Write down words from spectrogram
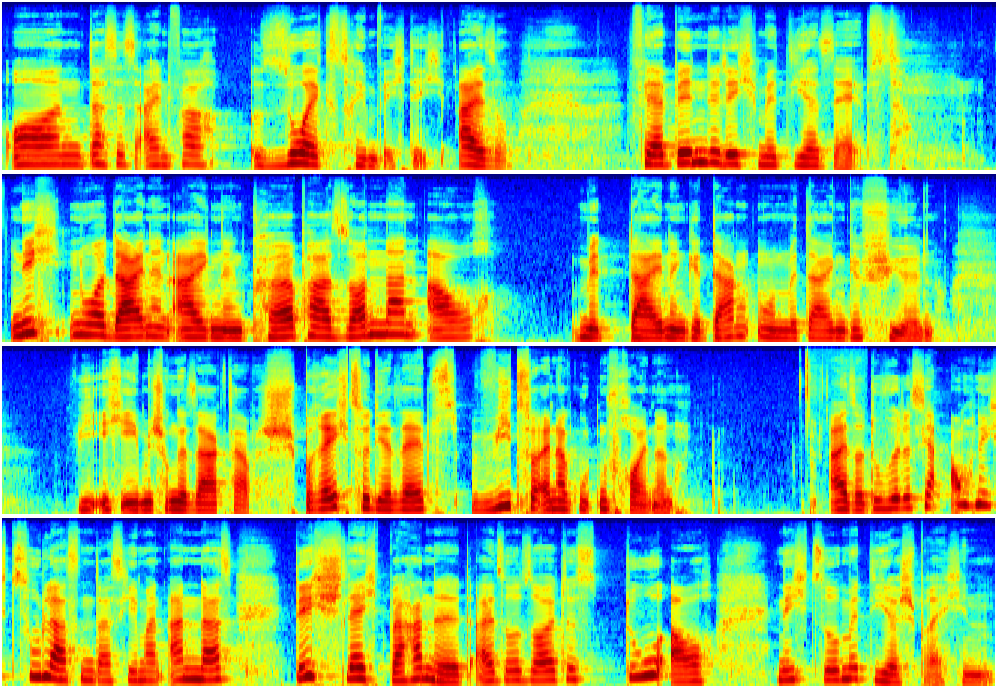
und das ist einfach so extrem wichtig. Also, verbinde dich mit dir selbst nicht nur deinen eigenen Körper, sondern auch mit deinen Gedanken und mit deinen Gefühlen. Wie ich eben schon gesagt habe, sprich zu dir selbst wie zu einer guten Freundin. Also du würdest ja auch nicht zulassen, dass jemand anders dich schlecht behandelt, also solltest du auch nicht so mit dir sprechen.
